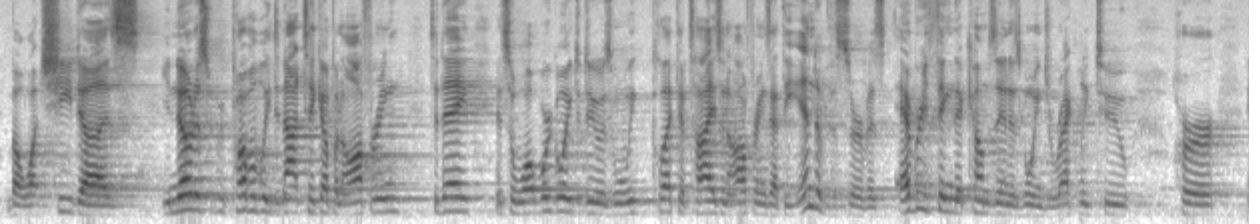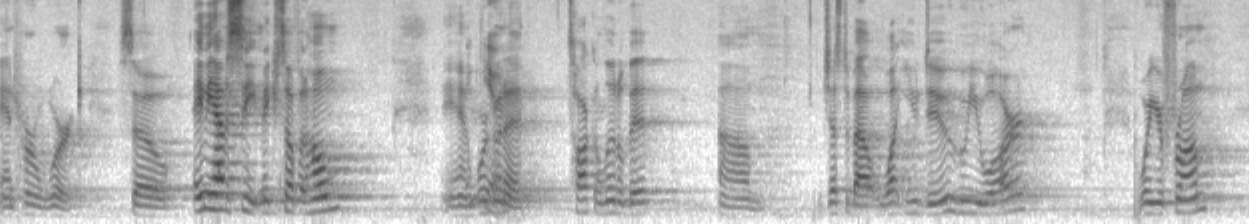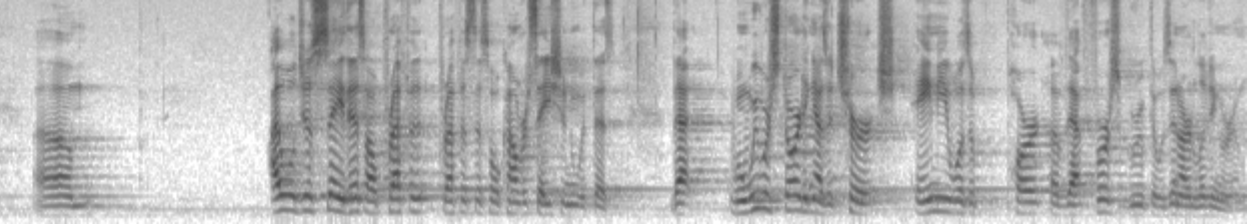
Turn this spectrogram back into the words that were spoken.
about what she does. You notice we probably did not take up an offering today. And so, what we're going to do is when we collect the tithes and offerings at the end of the service, everything that comes in is going directly to her and her work. So, Amy, have a seat. Make yourself at home. And Thank we're going to talk a little bit um, just about what you do, who you are, where you're from. Um, I will just say this, I'll preface, preface this whole conversation with this that when we were starting as a church, Amy was a part of that first group that was in our living room.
